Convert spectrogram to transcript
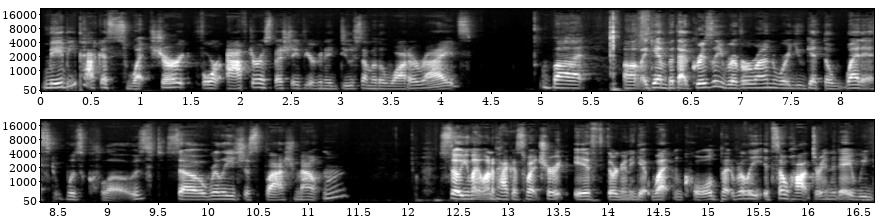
maybe pack a sweatshirt for after, especially if you're going to do some of the water rides. But um, again, but that Grizzly River run where you get the wettest was closed. So really, it's just Splash Mountain. So you might want to pack a sweatshirt if they're going to get wet and cold. But really, it's so hot during the day. We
